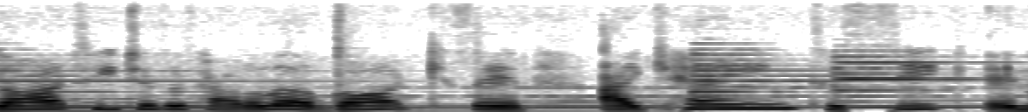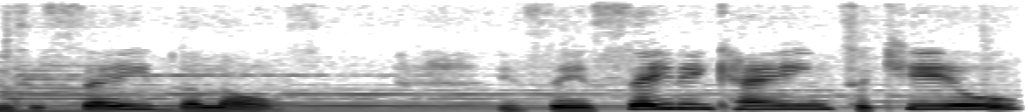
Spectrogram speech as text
God teaches us how to love. God said, I came to seek and to save the lost. It says, Satan came to kill,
